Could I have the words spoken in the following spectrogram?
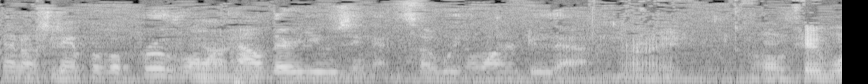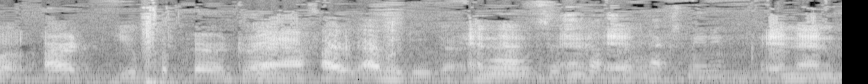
you know, stamp of approval on how they're using it, so we don't want to do that. Right. Okay, well, Art, you prepare a draft, I, I would do that. And We'll then- discuss it and- next meeting. and then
